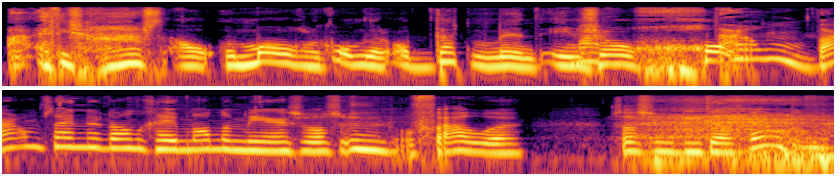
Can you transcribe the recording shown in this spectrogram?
Ah, het is haast al onmogelijk om er op dat moment in Maar zo'n god... Waarom? Waarom zijn er dan geen mannen meer zoals u of vrouwen zoals u die dat wel doen?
